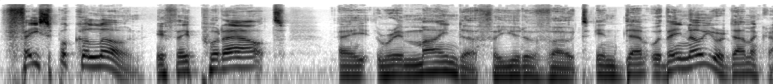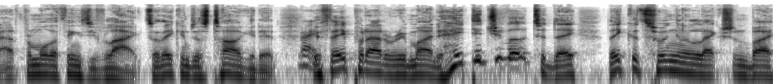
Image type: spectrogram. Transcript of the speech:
Facebook alone, if they put out a reminder for you to vote in Dem- well, they know you're a Democrat from all the things you've liked, so they can just target it. Right. If they put out a reminder, hey, did you vote today? They could swing an election by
